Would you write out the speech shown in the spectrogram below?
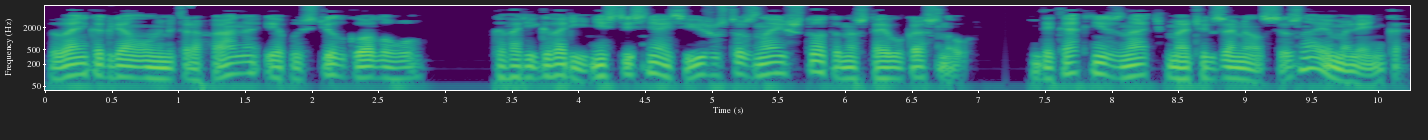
Ванька глянул на Митрофана и опустил голову. «Говори, говори, не стесняйся, вижу, что знаешь что-то», — настаивал Краснов. Да как не знать, мальчик замялся. Знаю маленько.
